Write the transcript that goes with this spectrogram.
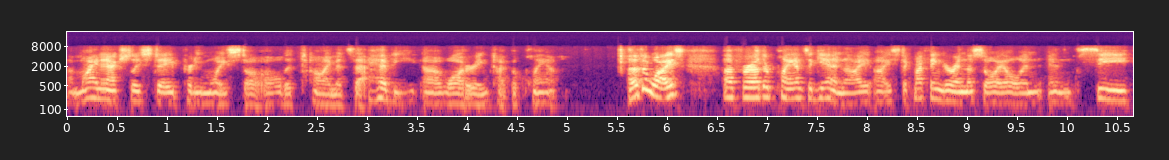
uh, mine actually stay pretty moist all, all, the time. It's that heavy uh, watering type of plant. Otherwise, uh, for other plants, again, I, I, stick my finger in the soil and, and see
